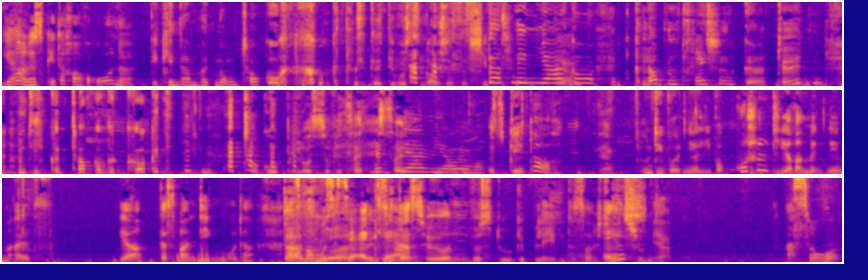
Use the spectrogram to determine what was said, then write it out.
Ja, und es geht doch auch ohne. Die Kinder haben heute Morgen Togo geguckt. Die, die wussten gar nicht, dass das gibt. Statt Ninjago, kloppen, dreschen, töten, haben die Togo geguckt. Togo Plus, so viel Zeit muss sein. Ja, wie auch immer. Es geht doch. Ja. Und die wollten ja lieber Kuscheltiere mitnehmen als, ja, das war ein Ding, oder? Dafür, also man muss es ja wenn sie erklären. das hören, wirst du geblamed. Das sage ich dir jetzt schon. Ja. Ach so,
